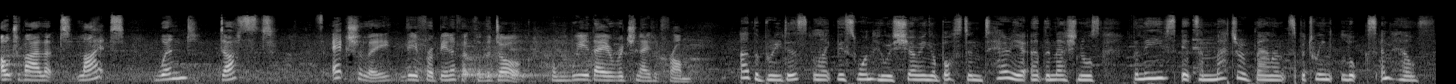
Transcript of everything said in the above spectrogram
ultraviolet light, wind, dust. It's actually there for a benefit for the dog from where they originated from. Other breeders, like this one who is showing a Boston Terrier at the Nationals, believes it's a matter of balance between looks and health.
